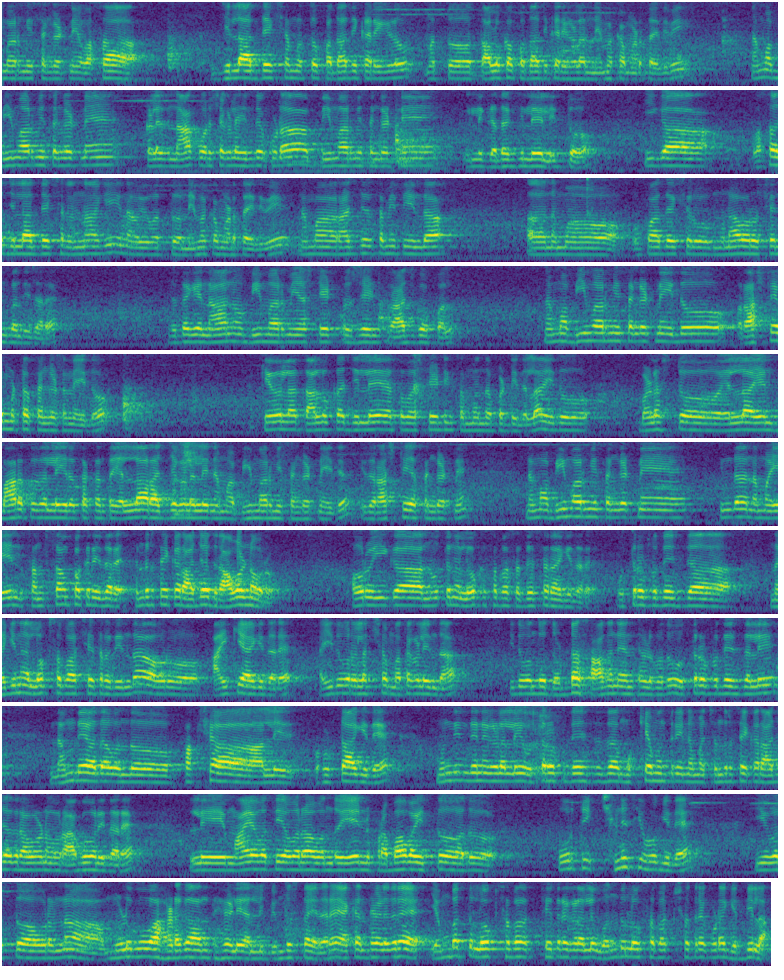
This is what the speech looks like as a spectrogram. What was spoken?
Bhim army ಸಂಘಟನೆ ಹೊಸ ಜಿಲ್ಲಾ ಅಧ್ಯಕ್ಷ ಮತ್ತು ಪದಾಧಿಕಾರಿಗಳು ಮತ್ತು ತಾಲೂಕಾ ಪದಾಧಿಕಾರಿಗಳನ್ನು ನೇಮಕ ಮಾಡ್ತಾ ಇದ್ದೀವಿ. ನಮ್ಮ ಭೀಮ್ ಆರ್ಮಿ ಸಂಘಟನೆ ಕಳೆದ ನಾಲ್ಕು ವರ್ಷಗಳ ಹಿಂದೆ ಕೂಡ ಭೀಮ್ ಆರ್ಮಿ ಸಂಘಟನೆ ಇಲ್ಲಿ ಗದಗ ಜಿಲ್ಲೆಯಲ್ಲಿ ಇತ್ತು. ಈಗ ಹೊಸ ಜಿಲ್ಲಾಧ್ಯಕ್ಷರನ್ನಾಗಿ ನಾವು ಇವತ್ತು ನೇಮಕ ಮಾಡ್ತಾ ಇದ್ದೀವಿ. ನಮ್ಮ ರಾಜ್ಯ ಸಮಿತಿಯಿಂದ ನಮ್ಮ ಉಪಾಧ್ಯಕ್ಷರು ಮುನಾವರ್ ಹುಸೇನ್ ಬಂದಿದ್ದಾರೆ. ಜೊತೆಗೆ ನಾನು ಭೀಮ್ ಆರ್ಮಿಯ ಸ್ಟೇಟ್ ಪ್ರೆಸಿಡೆಂಟ್ ರಾಜ್ಗೋಪಾಲ್ ನಮ್ಮ ಭೀಮ್ ಆರ್ಮಿ ಸಂಘಟನೆ ಇದು, ರಾಷ್ಟ್ರೀಯ ಮಟ್ಟ ಸಂಘಟನೆ ಇದು. ಕೇವಲ ತಾಲೂಕಾ ಜಿಲ್ಲೆ ಅಥವಾ ಸ್ಟೇಟಿಗೆ ಸಂಬಂಧಪಟ್ಟಿದ್ದಲ್ಲ, ಇದು ಭಾಳಷ್ಟು ಎಲ್ಲ ಏನು ಭಾರತದಲ್ಲಿ ಇರತಕ್ಕಂಥ ಎಲ್ಲ ರಾಜ್ಯಗಳಲ್ಲಿ ನಮ್ಮ ಭೀಮ್ ಆರ್ಮಿ ಸಂಘಟನೆ ಇದೆ. ಇದು ರಾಷ್ಟ್ರೀಯ ಸಂಘಟನೆ. ನಮ್ಮ ಭೀಮ್ ಆರ್ಮಿ ಸಂಘಟನೆಯಿಂದ ನಮ್ಮ ಏನು ಸಂಸ್ಥಾಪಕರಿದ್ದಾರೆ ಚಂದ್ರಶೇಖರ್ ಆಜಾದ್ ರಾವಣ್ಣವರು. ಅವರು ಈಗ ನೂತನ ಲೋಕಸಭಾ ಸದಸ್ಯರಾಗಿದ್ದಾರೆ. ಉತ್ತರ ಪ್ರದೇಶದ ನಗಿನ ಲೋಕಸಭಾ ಕ್ಷೇತ್ರದಿಂದ ಅವರು ಆಯ್ಕೆಯಾಗಿದ್ದಾರೆ. ಐದೂವರೆ ಲಕ್ಷ ಮತಗಳಿಂದ ಇದು ಒಂದು ದೊಡ್ಡ ಸಾಧನೆ ಅಂತ ಹೇಳ್ಬೋದು. ಉತ್ತರ ಪ್ರದೇಶದಲ್ಲಿ ನಮ್ಮದೇ ಆದ ಒಂದು ಪಕ್ಷ ಅಲ್ಲಿ ಹುಟ್ಟಾಗಿದೆ. ಮುಂದಿನ ದಿನಗಳಲ್ಲಿ ಉತ್ತರ ಪ್ರದೇಶದ ಮುಖ್ಯಮಂತ್ರಿ ನಮ್ಮ ಚಂದ್ರಶೇಖರ್ ಆಜಾದ್ ರಾವಣ್ ಅವರು ಆಗುವರಿದ್ದಾರೆ ಅಲ್ಲಿ ಮಾಯಾವತಿಯವರ ಒಂದು ಏನು ಪ್ರಭಾವ ಇತ್ತು ಅದು ಪೂರ್ತಿ ಕ್ಷೀಣಿಸಿ ಹೋಗಿದೆ. ಇವತ್ತು ಅವರನ್ನು ಮುಳುಗುವ ಹಡಗ ಅಂತ ಹೇಳಿ ಅಲ್ಲಿ ಬಿಂಬಿಸ್ತಾ ಇದ್ದಾರೆ. ಯಾಕಂತ ಹೇಳಿದರೆ ಎಂಬತ್ತು ಲೋಕಸಭಾ ಕ್ಷೇತ್ರಗಳಲ್ಲಿ ಒಂದು ಲೋಕಸಭಾ ಕ್ಷೇತ್ರ ಕೂಡ ಗೆದ್ದಿಲ್ಲ.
